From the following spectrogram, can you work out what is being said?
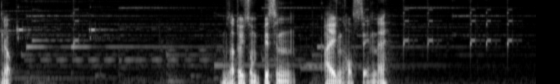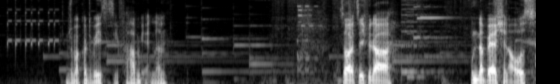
Ja. Muss natürlich so ein bisschen eigen aussehen, ne? Und man könnte wenigstens die Farben ändern. So, jetzt sehe ich wieder Wunderbärchen aus.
